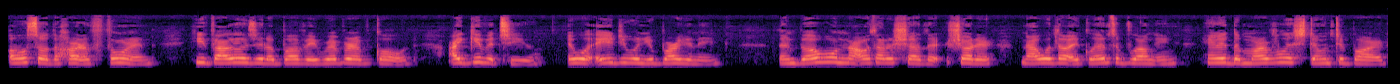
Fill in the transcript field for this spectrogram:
also the heart of Thorin. He values it above a river of gold. I give it to you. It will aid you in your bargaining. Then Bilbo, not without a shudder, shudder, not without a glance of longing, handed the marvelous stone to Bard,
